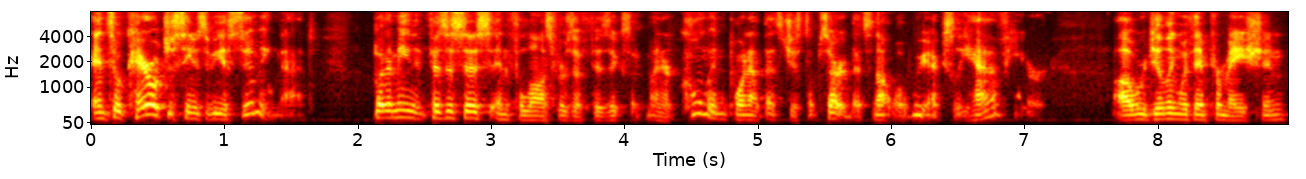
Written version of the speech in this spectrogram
And so Carroll just seems to be assuming that. But I mean, physicists and philosophers of physics like Meinrad Kuhlmann point out that's just absurd. That's not what we actually have here. Uh, we're dealing with information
